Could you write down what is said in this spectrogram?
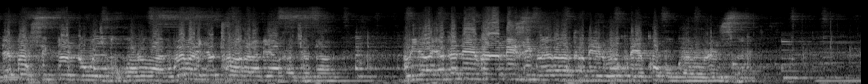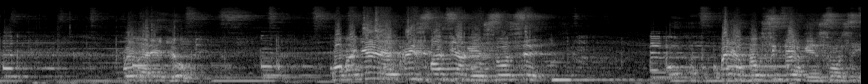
ne boxing day nungi mukwano bange mwebale nyo twagala myaka gyonna buli ayagala ebala music oyagala kamere lwekubireko mu ngalo respect mwebale nnyo omanyire christmas. Yange esoose okumanya boxing day yange esoose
